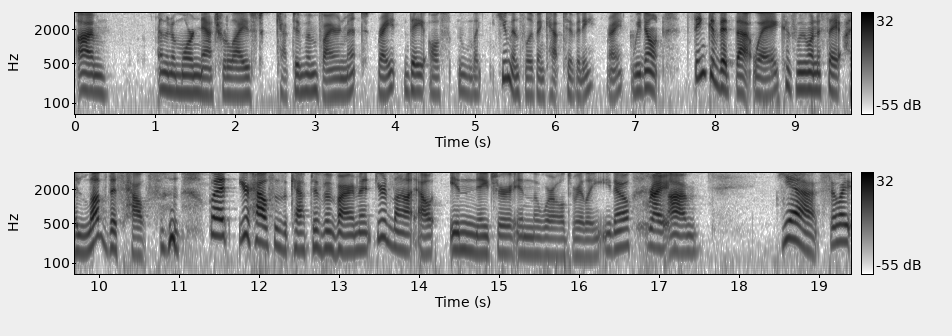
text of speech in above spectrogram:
Um, in a more naturalized captive environment, right? They also, like humans, live in captivity, right? We don't think of it that way because we want to say, I love this house. but your house is a captive environment. You're not out in nature, in the world, really, you know? Right. Um, yeah. So I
